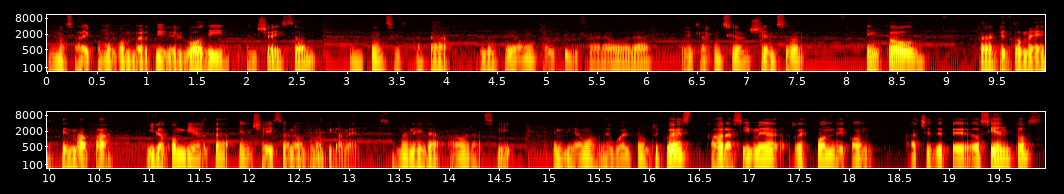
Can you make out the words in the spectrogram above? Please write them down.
no sabe cómo convertir el body en JSON. Entonces acá lo que vamos a utilizar ahora es la función JSON encode para que tome este mapa y lo convierta en JSON automáticamente. De esa manera, ahora sí enviamos de vuelta un request. Ahora sí me responde con HTTP 200.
